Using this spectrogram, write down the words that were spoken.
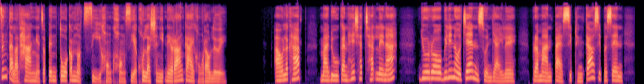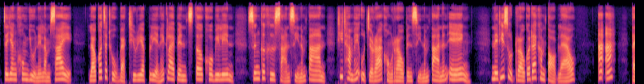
ซึ่งแต่ละทางเนี่ยจะเป็นตัวกำหนดสีของของเสียคนละชนิดในร่างกายของเราเลย เอาละครับ มาดูกันให้ชัดๆเลยนะ ยูโรบิลิโนเจนส่วนใหญ่เลย ประมาณ 80-90%จะยังคงอยู่ในลำไส้แล้วก็จะถูกแบคทีเรียเปลี่ยนให้กลายเป็นสเตอร์โคบิลินซึ่งก็คือสารสีน้ำตาลที่ทำให้อุจจาระของเราเป็นสีน้ำตาลนั่นเอง ในที่สุดเราก็ได้คำตอบแล้วอะอะแต่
